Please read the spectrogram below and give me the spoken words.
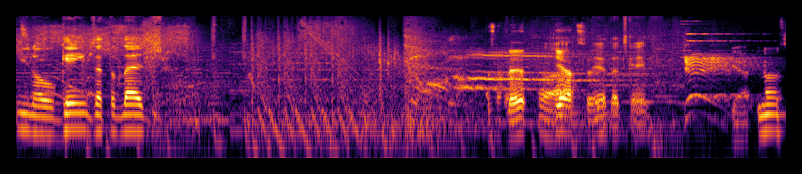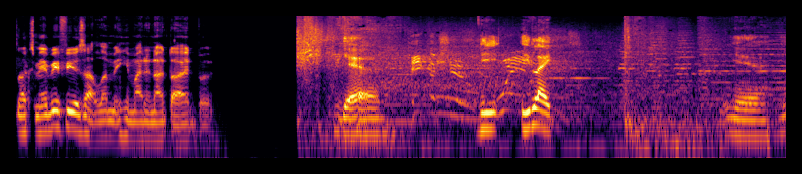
you know, games at the ledge. Is that it? Uh, yeah, that's it. Yeah, that's game. Game. Yeah. You know, it sucks. Maybe if he was at limit, he might have not died. But Yeah. He he like yeah, he,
